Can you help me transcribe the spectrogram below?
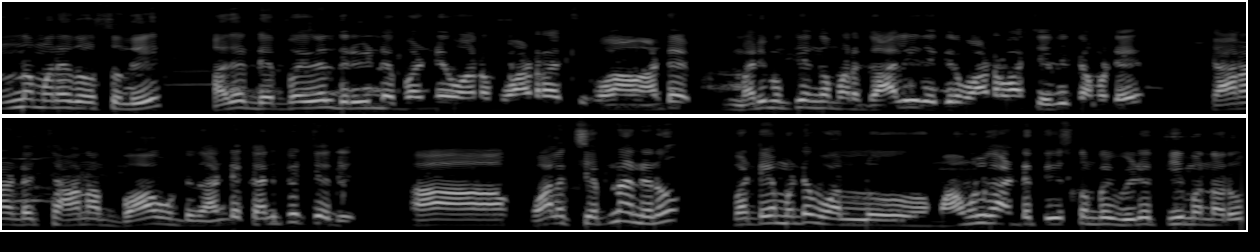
అందం అనేది వస్తుంది. అదే డెబ్బై వేలు తిరిగిన బండి మనం వాటర్ వాష్ అంటే మరి ముఖ్యంగా మన గాలి దగ్గర వాటర్ వాష్ చేపించామంటే చాలా అంటే చాలా బాగుంటుంది. అంటే కనిపించేది. ఆ వాళ్ళకి చెప్పినా నేను బట్ ఏమంటే వాళ్ళు మామూలుగా అంటే తీసుకొని పోయి వీడియో తీయమన్నారు.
